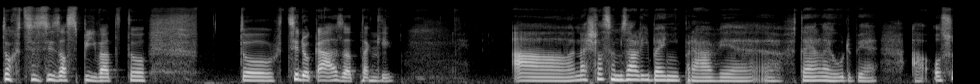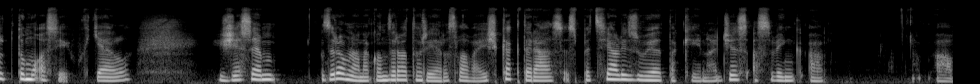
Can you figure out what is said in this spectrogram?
to chci si zaspívat, to, to chci dokázat mm-hmm. taky. A našla jsem zalíbení právě eh, v téhle hudbě. A osud tomu asi chtěl, že jsem zrovna na konzervatoři Jaroslava Ješka, která se specializuje taky na jazz a swing a, a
